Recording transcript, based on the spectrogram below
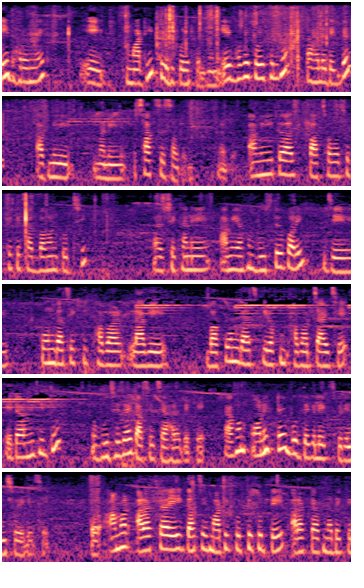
এই ধরনের এই মাটি তৈরি করে ফেলবেন। এইভাবে করে ফেলবেন, তাহলে দেখবেন আপনি মানে সাকসেস হবেন। আমি তো আজ পাঁচ ছ বছর থেকে ছাদ বাগান করছি। আর সেখানে আমি এখন বুঝতেও পারি যে কোন গাছে কি খাবার লাগে বা কোন গাছ কীরকম খাবার চাইছে, এটা আমি কিন্তু বুঝে যাই গাছের চেহারা দেখে। এখন অনেকটাই বলতে গেলে এক্সপিরিয়েন্স হয়ে গেছে। তো আমার আর একটা এই গাছের মাটি করতে করতে আর একটা আপনাদেরকে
